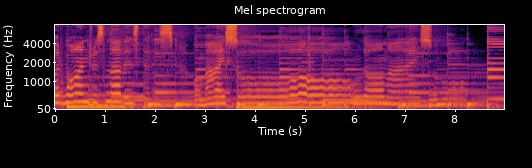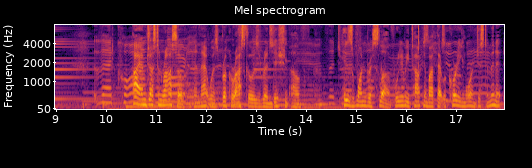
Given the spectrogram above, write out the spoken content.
What wondrous love is this, oh my soul, oh my soul. Hi, I'm Justin Rossow, and that was Brooke Orozco's rendition of His Wondrous Love. We're going to be talking about that recording more in just a minute.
